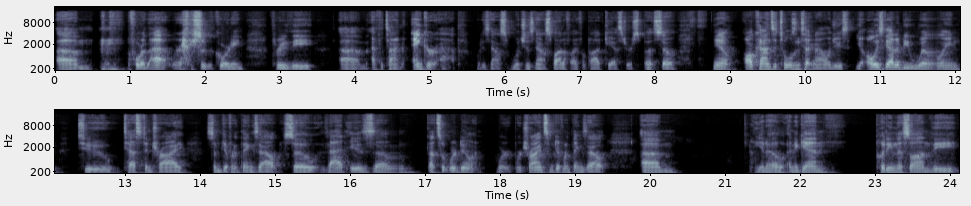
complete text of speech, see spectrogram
Um, before that, we we're actually recording through the um, at the time Anchor app, which is now which is now Spotify for podcasters. But so you know, all kinds of tools and technologies. You always got to be willing to test and try some different things out. So that is um, that's what we're doing. We're we're trying some different things out. Um, you know, and again, putting this on the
